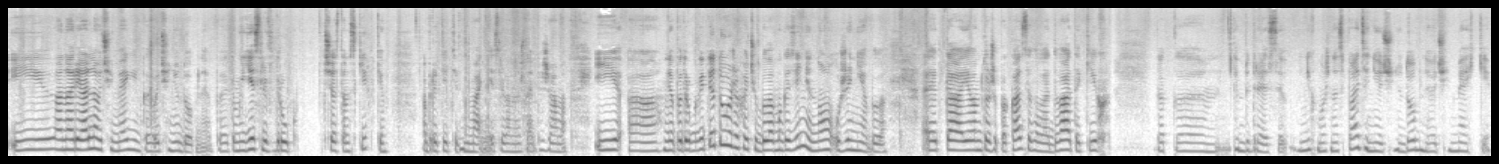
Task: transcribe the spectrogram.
И она реально очень мягенькая, очень удобная. Поэтому если вдруг сейчас там скидки, обратите внимание, если вам нужна пижама. И э, у меня подруга говорит, я тоже хочу, была в магазине, но уже не было. Это я вам тоже показывала, два таких как э, комбидрессы. В них можно спать, они очень удобные, очень мягкие.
